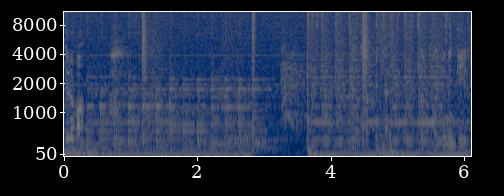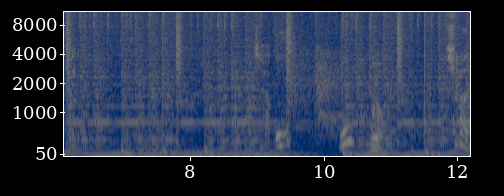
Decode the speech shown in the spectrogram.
때려봐 아. 진짜 맨날 저 터지는 게 일상이네 자 오! 오? 뭐야? 실화야?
